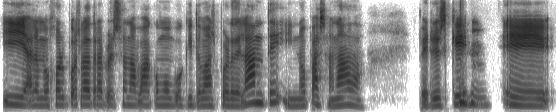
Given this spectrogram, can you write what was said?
y a lo mejor pues la otra persona va como un poquito más por delante y no pasa nada. Pero es que eh,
